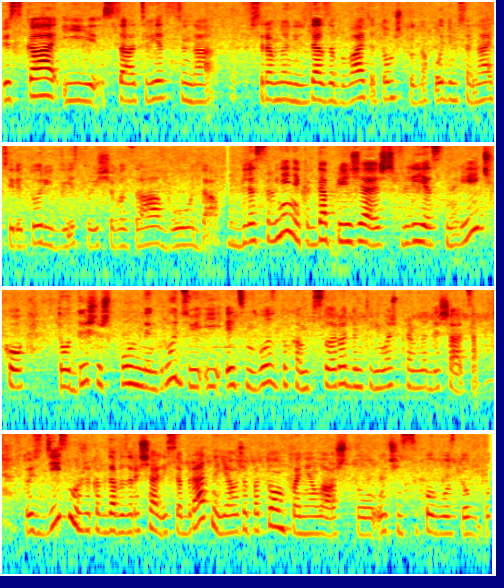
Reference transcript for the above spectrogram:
песка и, соответственно, все равно нельзя забывать о том, что находимся на территории действующего завода. Для сравнения, когда приезжаешь в лес на речку, то дышишь полной грудью, и этим воздухом, кислородом ты не можешь прям надышаться. То здесь мы уже, когда возвращались обратно, я уже потом поняла, что очень сухой воздух был.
